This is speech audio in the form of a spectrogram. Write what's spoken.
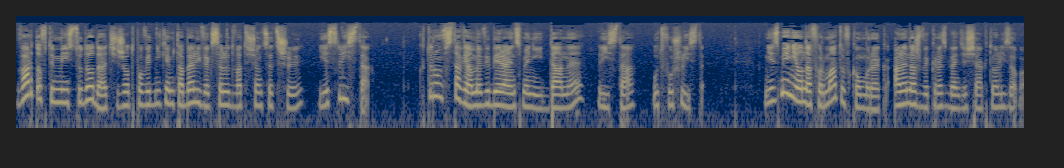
Warto w tym miejscu dodać, że odpowiednikiem tabeli w Excelu 2003 jest lista, którą wstawiamy wybierając menu Dane, Lista, Utwórz listę. Nie zmieni ona formatów komórek, ale nasz wykres będzie się aktualizował.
